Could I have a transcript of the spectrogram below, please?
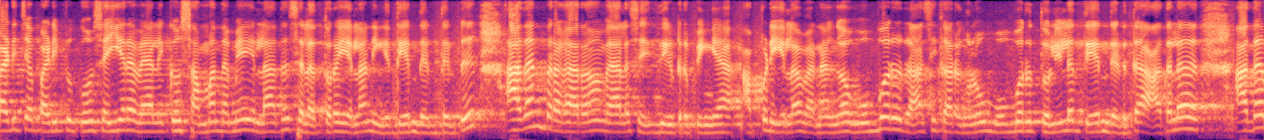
படித்த படிப்புக்கும் செய்கிற வேலைக்கும் சம்மந்தமே இல்லாத சில துறையெல்லாம் நீங்கள் தேர்ந்தெடுத்துட்டு அதன் பிரகாரம் வேலை செய்துக்கிட்டு இருப்பீங்க. அப்படியெல்லாம் வேணாங்க. ஒவ்வொரு ராசிக்காரங்களும் ஒவ்வொரு தொழிலை தேர்ந்தெடுத்து அதில் அதை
